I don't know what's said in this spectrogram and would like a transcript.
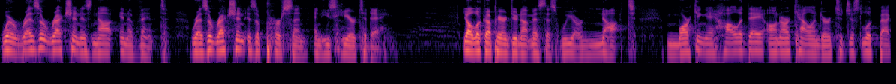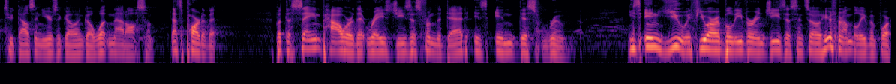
where resurrection is not an event. Resurrection is a person, and he's here today. Y'all look up here and do not miss this. We are not marking a holiday on our calendar to just look back 2,000 years ago and go, wasn't that awesome? That's part of it. But the same power that raised Jesus from the dead is in this room. He's in you if you are a believer in Jesus. And so here's what I'm believing for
